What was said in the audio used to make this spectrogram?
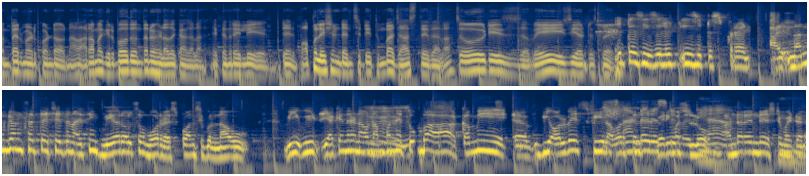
ಕಂಪೇರ್ ಮಾಡ್ಕೊಂಡು ನಾವು ಆರಾಮಾಗಿರ್ಬೋದು ಅಂತಾನು ಹೇಳೋದಕ್ಕಾಗಲ್ಲ. ಯಾಕಂದ್ರೆ ಇಲ್ಲಿ ಪಾಪ್ಯುಲೇಷನ್ ಡೆನ್ಸಿಟಿ ತುಂಬಾ ಜಾಸ್ತಿ ಇದೆ ಅಲ್ಲ so it is way easier to spread it is easy to spread I- ನನ್ಗನ್ಸತ್ತೆ Chetan. I think we are also more responsible ನಾವು ವಿ ವಿ ಯಾಕೆಂದ್ರೆ ನಾವು ನಮ್ಮನ್ನೇ ತುಂಬಾ ಕಮ್ಮಿ we always feel our very much low under underestimated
